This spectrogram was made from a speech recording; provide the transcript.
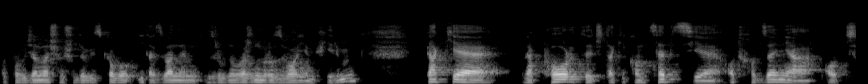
odpowiedzialnością środowiskową i tak zwanym zrównoważonym rozwojem firm. Takie raporty czy takie koncepcje odchodzenia od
